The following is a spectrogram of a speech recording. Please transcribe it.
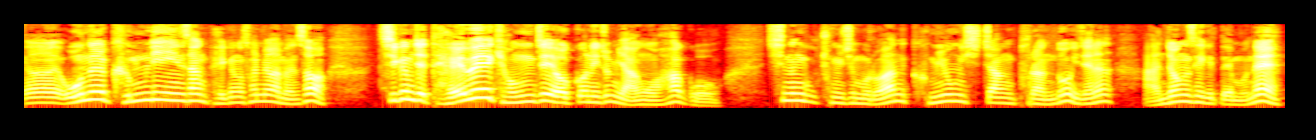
어, 오늘 금리 인상 배경 설명하면서 지금 이제 대외 경제 여건이 좀 양호하고 신흥국 중심으로 한 금융시장 불안도 이제는 안정세기 때문에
